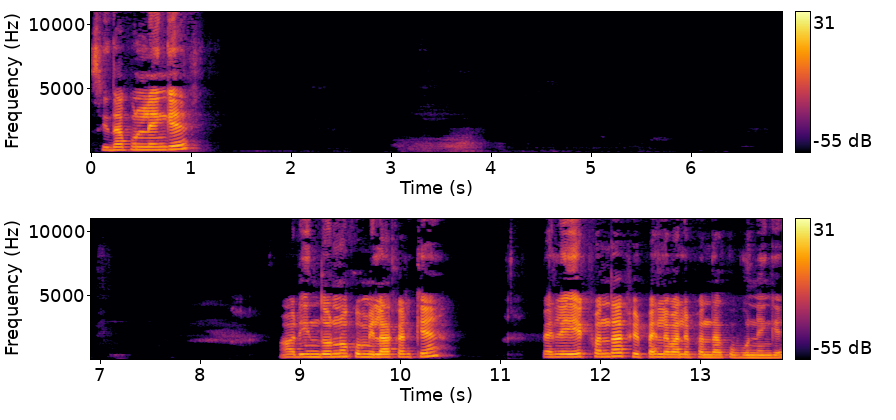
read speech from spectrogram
सीधा बुन लेंगे। और इन दोनों को मिला करके पहले एक फंदा, फिर पहले वाले फंदा को बुनेंगे।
